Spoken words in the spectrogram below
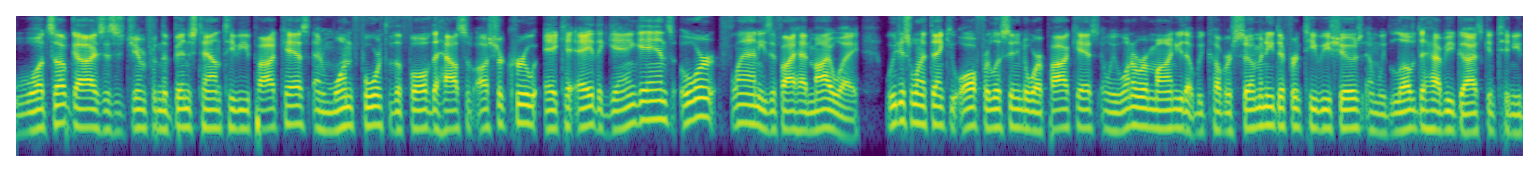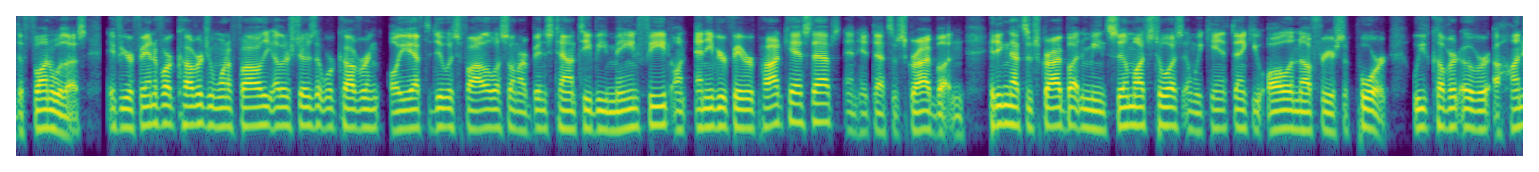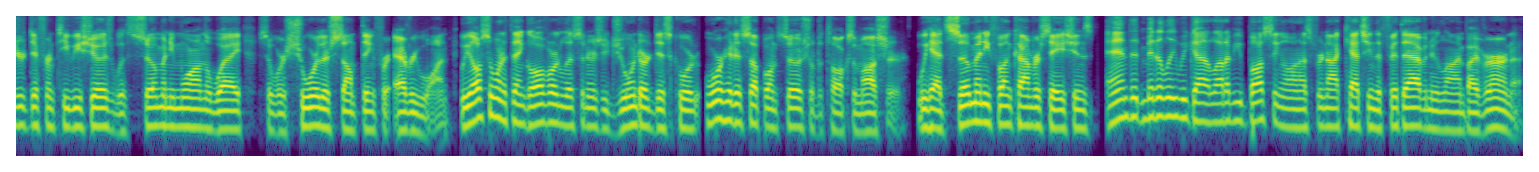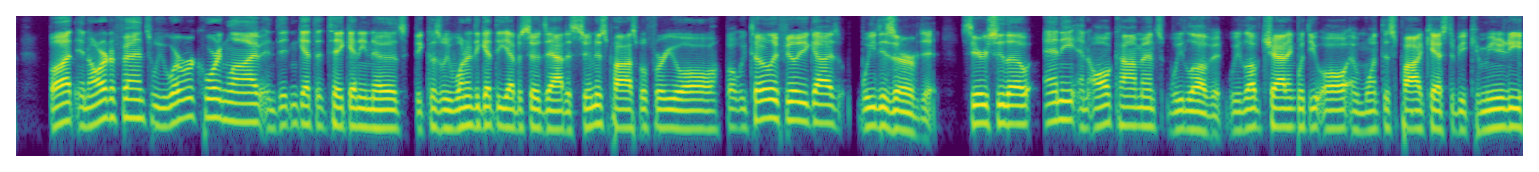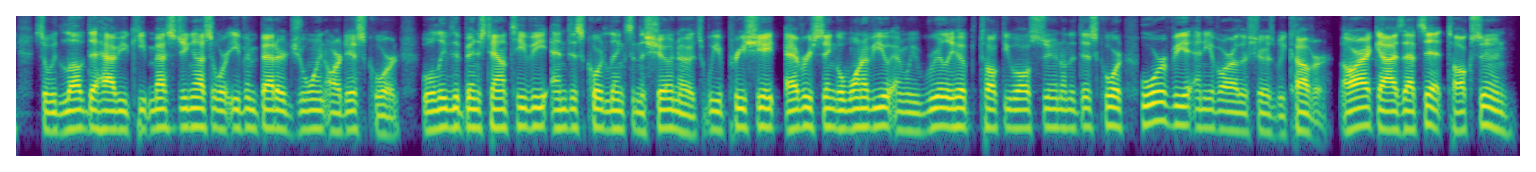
What's up, guys? This is Jim from the Bingetown TV podcast and one fourth of the Fall of the House of Usher crew, aka the Gangans or Flannies, if I had my way. We just want to thank you all for listening to our podcast, and we want to remind you that we cover so many different TV shows, and we'd love to have you guys continue the fun with us. If you're a fan of our coverage and want to follow the other shows that we're covering, all you have to do is follow us on our Bingetown TV main feed on any of your favorite podcast apps and hit that subscribe button. Hitting that subscribe button means so much to us, and we can't thank you all enough for your support. We've covered over 100 different TV shows with so many more on the way, so we're sure there's something for everyone. We also want to thank all of our listeners who joined our Discord or hit us up on social to talk some Usher. We had so many fun conversations, and admittedly, we got a lot of you bussing on us for not catching the Fifth Avenue line by Verna. But in our defense, we were recording live and didn't get to take any notes because we wanted to get the episodes out as soon as possible for you all. But we totally feel you guys, we deserved it. Seriously, though, any and all comments, we love it. We love chatting with you all and want this podcast to be a community. So we'd love to have you keep messaging us or even better, join our Discord. We'll leave the Bingetown TV and Discord links in the show notes. We appreciate every single one of you, and we really hope to talk to you all soon on the Discord or via any of our other shows we cover. All right, guys, that's it. Talk soon.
